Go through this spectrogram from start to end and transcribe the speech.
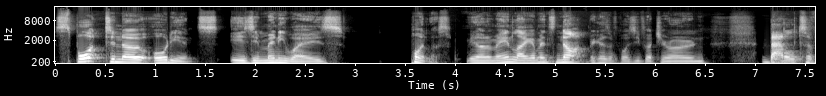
Sport to no audience is in many ways pointless. You know what I mean? Like, I mean, it's not because, of course, you've got your own battle to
